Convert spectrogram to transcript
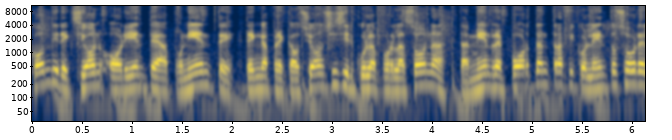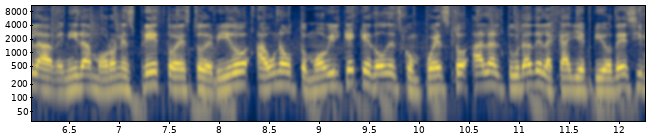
con dirección oriente a poniente. Tenga precaución si circula por la zona. También reportan tráfico lento sobre la avenida Morones Prieto. Esto debido a un automóvil que quedó descompuesto a la altura de la calle Pío X.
